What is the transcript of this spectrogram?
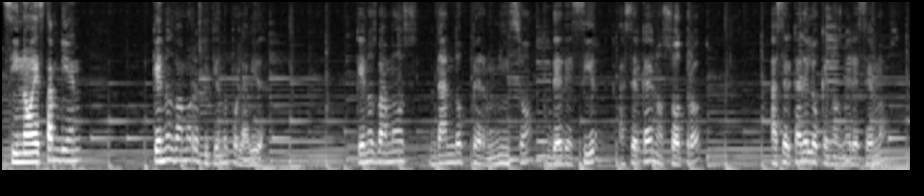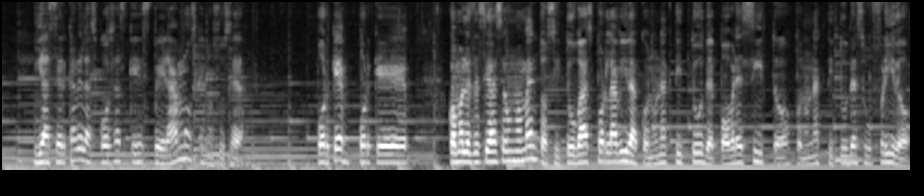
sino es también qué nos vamos repitiendo por la vida, qué nos vamos dando permiso de decir acerca de nosotros, acerca de lo que nos merecemos y acerca de las cosas que esperamos que nos sucedan. ¿Por qué? Porque como les decía hace un momento, si tú vas por la vida con una actitud de pobrecito, con una actitud de sufrido,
